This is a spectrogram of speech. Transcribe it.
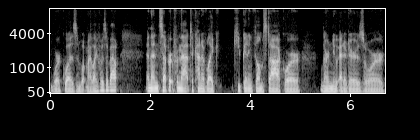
work was and what my life was about. And then separate from that, to kind of like keep getting film stock or learn new editors or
